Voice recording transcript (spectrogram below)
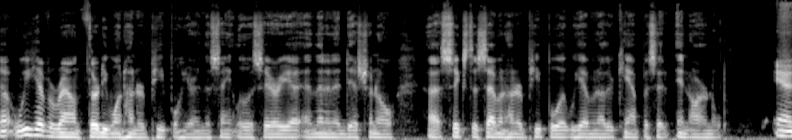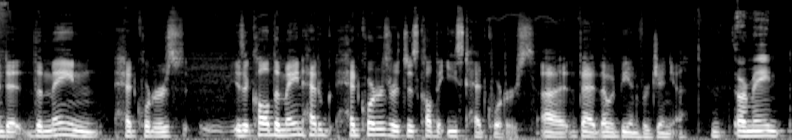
Uh, we have around 3,100 people here in the St. Louis area, and then an additional uh, six to 700 people that we have another campus at, in Arnold. And uh, the main headquarters is it called the main head, headquarters, or it's just called the East headquarters? Uh, that that would be in Virginia. Our main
